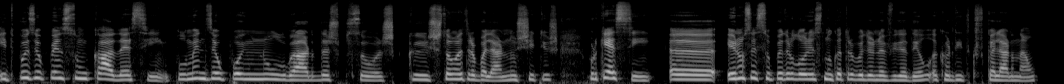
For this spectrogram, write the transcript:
E depois eu penso um bocado, é assim, pelo menos eu ponho-me no lugar das pessoas que estão a trabalhar nos sítios, porque é assim, ah, eu não sei se o Pedro Lourenço nunca trabalhou na vida dele, acredito que se calhar não,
